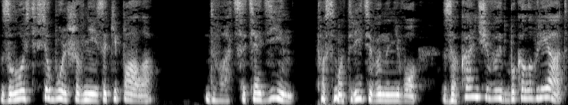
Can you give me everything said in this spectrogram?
злость все больше в ней закипала. «Двадцать один! Посмотрите вы на него! Заканчивает бакалавриат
